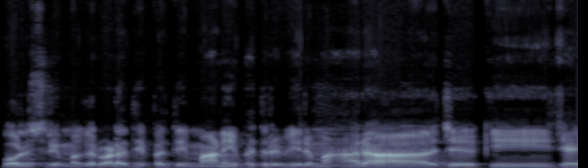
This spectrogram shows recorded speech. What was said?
બોલ શ્રી મગરવાડાધિપતિ માણીભદ્ર વીર મહારાજ કી જય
